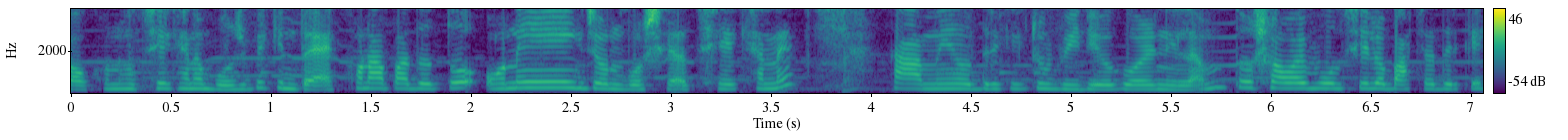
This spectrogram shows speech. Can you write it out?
তখন হচ্ছে এখানে বসবে। কিন্তু এখন আপাতত অনেকজন বসে আছে এখানে। তা আমি ওদেরকে একটু ভিডিও করে নিলাম। তো সবাই বলছিল বাচ্চাদেরকে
